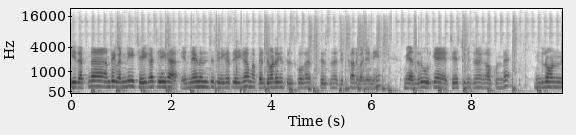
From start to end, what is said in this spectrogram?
ఈ రకంగా అంటే ఇవన్నీ చేయగా చేయగా ఎన్నేళ్ళ నుంచి చేయగా చేయగా మా పెద్దవాళ్ళకి తెలుసుకోగా తెలిసిన చిట్కాలు ఇవన్నీ మీ అందరి ఊరికే చేసి చూపించడమే కాకుండా ఇందులో ఉన్న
